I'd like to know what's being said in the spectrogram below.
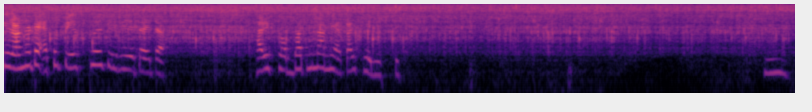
আজকে রান্নাটা এত টেস্ট হয়েছে যে এটা এটা। হাড়ির সব ভাত আমি একাই খেয়ে নিচ্ছি। হুম।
